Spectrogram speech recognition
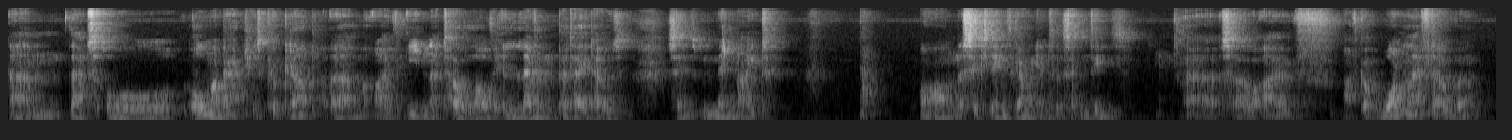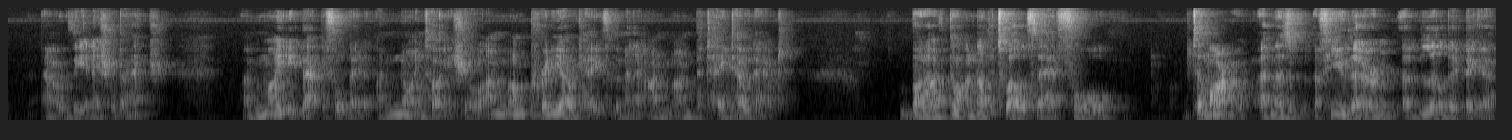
Um, that's all, all my batches cooked up. Um, I've eaten a total of 11 potatoes since midnight on the 16th going into the 17th. Uh, so I've, I've got one left over out of the initial batch. I might eat that before bed. I'm not entirely sure. I'm, I'm pretty okay for the minute. I'm, I'm potatoed out. But I've got another 12 there for tomorrow. And there's a few that are a little bit bigger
